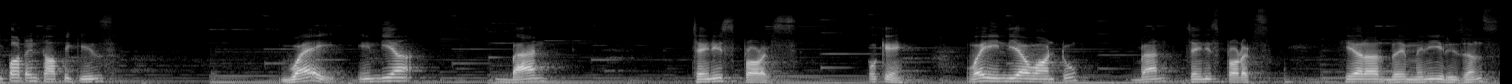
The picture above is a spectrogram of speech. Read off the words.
important topic is why India ban Chinese products. Okay, why India want to ban Chinese products? Here are the many reasons.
